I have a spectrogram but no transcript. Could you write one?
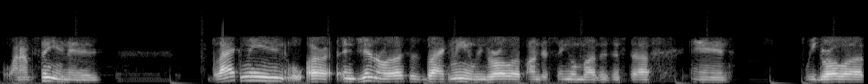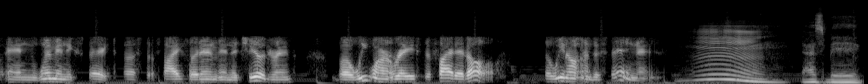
what I'm saying is black men, or in general, us as black men, we grow up under single mothers and stuff, and we grow up and women expect us to fight for them and the children, but we weren't raised to fight at all. So we don't understand that. Mm. That's big.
